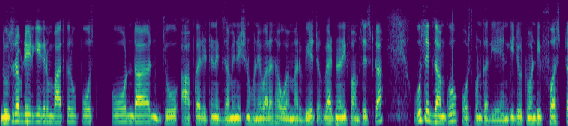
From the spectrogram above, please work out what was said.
दूसरा अपडेट की अगर मैं बात करूँ पोस्ट द जो आपका रिटर्न एग्जामिनेशन होने वाला था O M R west veterinary pharmacist का, उस एग्ज़ाम को पोस्टपोन कर दिया। यानी कि जो ट्वेंटी फ़र्स्ट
